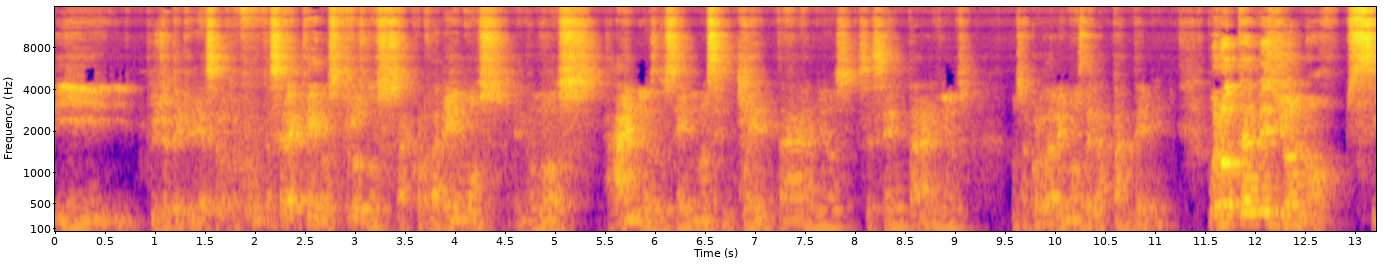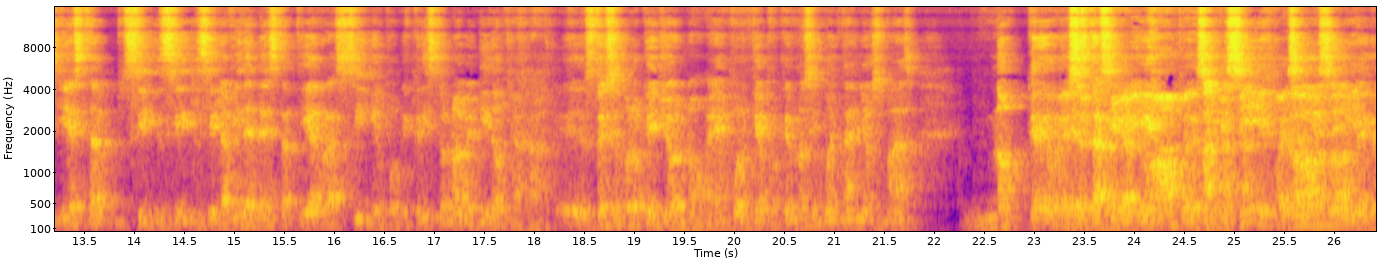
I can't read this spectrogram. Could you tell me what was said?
Y, pues yo te quería hacer otra pregunta. ¿Será que nosotros nos acordaremos en unos años, no sé, en unos 50 años, 60 años, nos acordaremos de la pandemia? Bueno, tal vez yo no. Si, esta, si, si, si la vida en esta tierra sigue porque Cristo no ha venido, eh, estoy seguro que yo no. ¿eh? ¿Por qué? Porque en unos 50 años más no creo que siga No, puede ser que sí, puede ser que sí.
